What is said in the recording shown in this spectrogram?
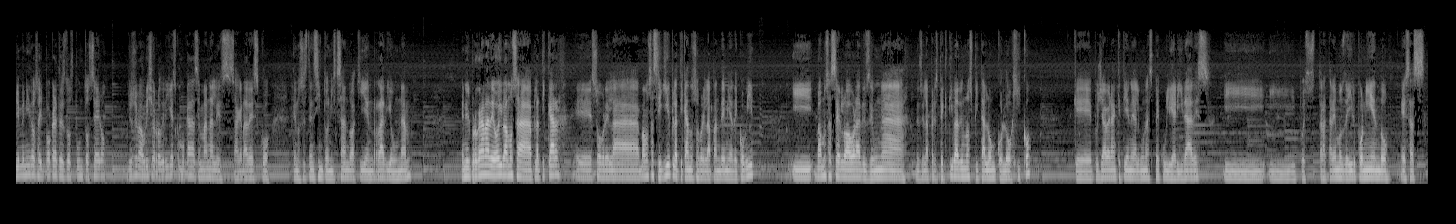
Bienvenidos a Hipócrates 2.0. Yo soy Mauricio Rodríguez. Como cada semana les agradezco que nos estén sintonizando aquí en Radio UNAM. En el programa de hoy vamos a platicar eh, sobre la, vamos a seguir platicando sobre la pandemia de COVID y vamos a hacerlo ahora desde una, desde la perspectiva de un hospital oncológico que pues ya verán que tiene algunas peculiaridades y, y pues trataremos de ir poniendo esas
